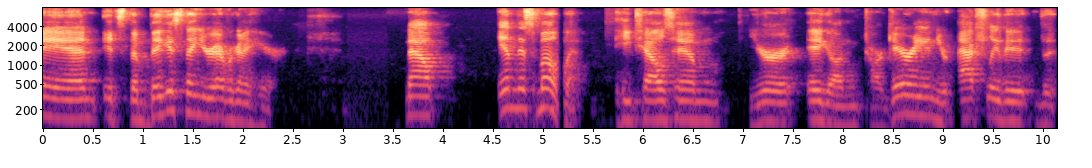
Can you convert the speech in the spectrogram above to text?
And it's the biggest thing you're ever going to hear. Now, in this moment, he tells him, You're Aegon Targaryen. You're actually the, the,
